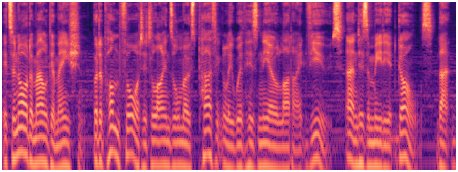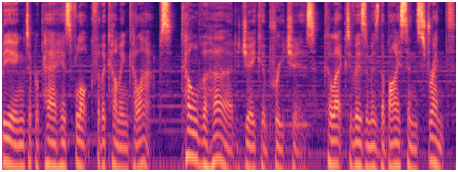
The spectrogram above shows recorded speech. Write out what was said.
It's an odd amalgamation, but upon thought it aligns almost perfectly with his neo-Luddite views, and his immediate goals, that being to prepare his flock for the coming collapse. Cull the herd, Jacob preaches. Collectivism is the bison's strength,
